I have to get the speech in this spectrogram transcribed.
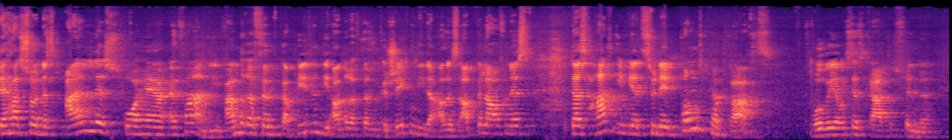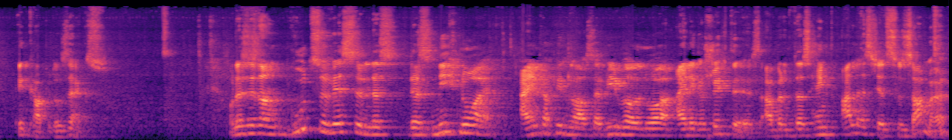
Der hat schon das alles vorher erfahren. Die anderen fünf Kapitel, die anderen fünf Geschichten, die da alles abgelaufen ist, das hat ihn jetzt zu dem Punkt gebracht, wo wir uns jetzt gerade befinden, in Kapitel 6. Und es ist dann gut zu wissen, dass das nicht nur ein Kapitel aus der Bibel nur eine Geschichte ist, aber das hängt alles jetzt zusammen.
